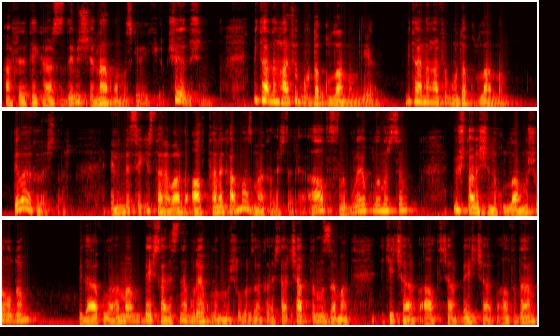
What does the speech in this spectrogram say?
Harfleri tekrarsız demiş ya ne yapmamız gerekiyor? Şöyle düşünün. Bir tane harfi burada kullandım diyelim. Bir tane harfi burada kullandım. Değil mi arkadaşlar? Elimde 8 tane vardı. 6 tane kalmaz mı arkadaşlar? 6'sını buraya kullanırsın. 3 tane şimdi kullanmış oldum. Bir daha kullanamam. 5 tanesini de buraya kullanmış oluruz arkadaşlar. Çarptığımız zaman 2 çarpı 6 çarpı 5 çarpı 6'dan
